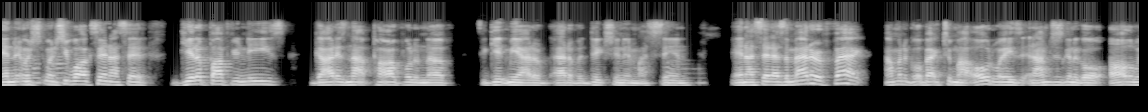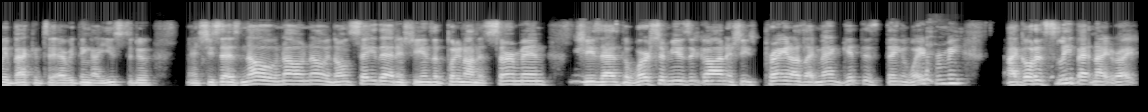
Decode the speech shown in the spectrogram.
And when, she, when she uh-huh. walks in, I said, "Get up off your knees. God is not powerful enough to get me out of out of addiction and my sin." Uh-huh. And I said, as a matter of fact, I'm going to go back to my old ways and I'm just going to go all the way back into everything I used to do. And she says, no, no, no, don't say that. And she ends up putting on a sermon. She has the worship music on and she's praying. I was like, man, get this thing away from me. I go to sleep at night, right?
